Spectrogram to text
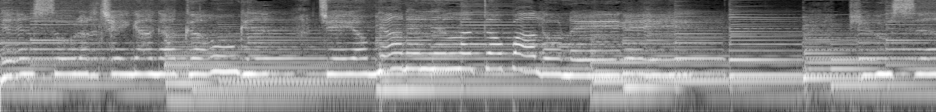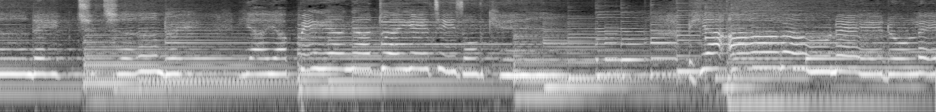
နေဆိုတာတစ်ချိန်ကငါကောင်းခဲ့ခြေရောက်များနဲ့လင်းလက်တော့ပါလို့နေခဲ့ You Sunday ချစ်ချင်တွေရာရာပေးရငါတွေ့ရေးကြည့်ဆုံးသခင်အရာအားလုံးနဲ့တို့လေ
